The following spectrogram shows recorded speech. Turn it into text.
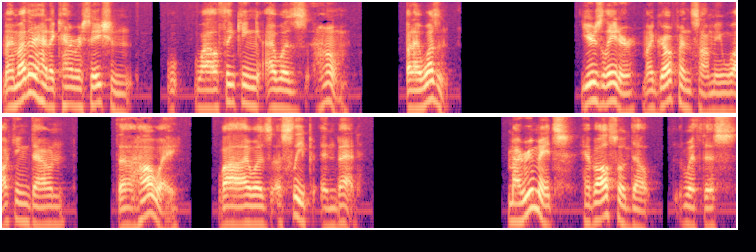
My mother had a conversation w- while thinking I was home, but I wasn't. Years later, my girlfriend saw me walking down the hallway while I was asleep in bed. My roommates have also dealt with this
